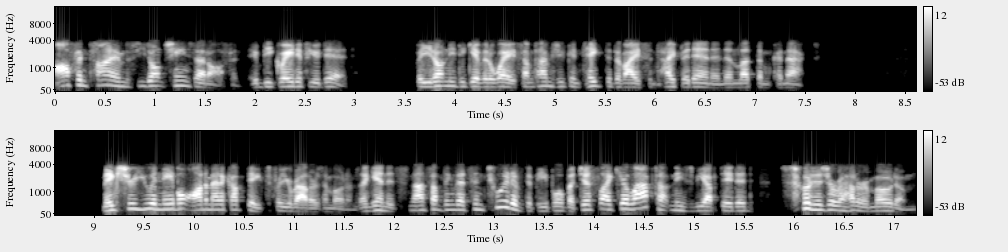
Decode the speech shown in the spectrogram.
oftentimes you don't change that often. It'd be great if you did, but you don't need to give it away. Sometimes you can take the device and type it in and then let them connect. Make sure you enable automatic updates for your routers and modems. Again, it's not something that's intuitive to people, but just like your laptop needs to be updated, so does your router and modem.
